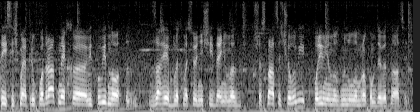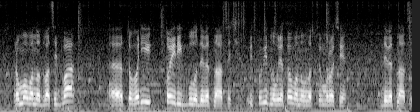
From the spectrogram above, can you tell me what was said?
тисяч метрів квадратних. Відповідно, загиблих на сьогоднішній день у нас 16 чоловік, порівняно з минулим роком 19. Травмовано 22, е, тогорі, той рік було 19. Відповідно, врятовано у нас в цьому році 19.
